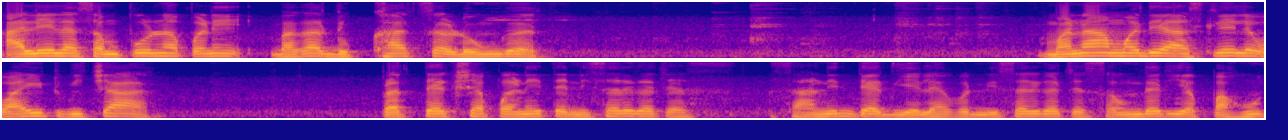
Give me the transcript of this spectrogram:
आलेला संपूर्णपणे बघा दुःखाचा डोंगर मनामध्ये असलेले वाईट विचार प्रत्यक्षपणे त्या निसर्गाच्या सानिध्यात गेल्यावर निसर्गाचे सौंदर्य पाहून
